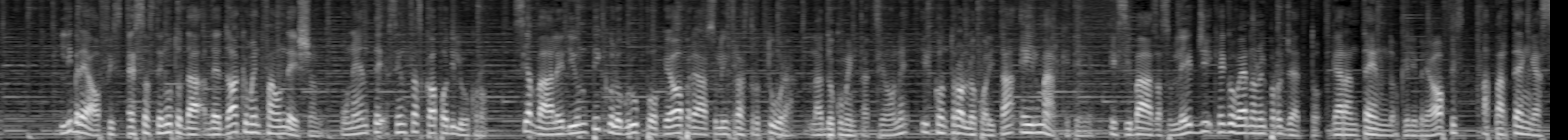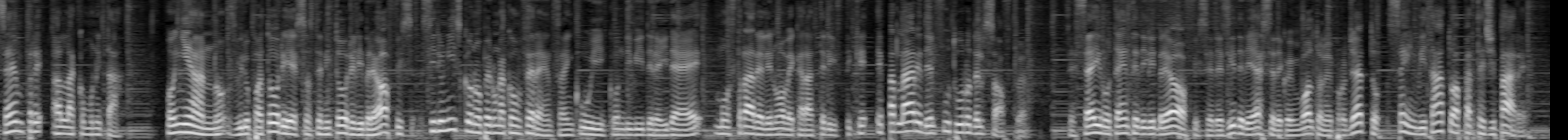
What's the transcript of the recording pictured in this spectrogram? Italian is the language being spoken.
LibreOffice è sostenuto da The Document Foundation, un ente senza scopo di lucro. Si avvale di un piccolo gruppo che opera sull'infrastruttura, la documentazione, il controllo qualità e il marketing e si basa su leggi che governano il progetto, garantendo che LibreOffice appartenga sempre alla comunità. Ogni anno sviluppatori e sostenitori LibreOffice si riuniscono per una conferenza in cui condividere idee, mostrare le nuove caratteristiche e parlare del futuro del software. Se sei un utente di LibreOffice e desideri essere coinvolto nel progetto, sei invitato a partecipare.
